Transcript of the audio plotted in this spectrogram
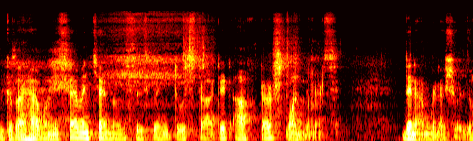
because I have only seven channels, is going to start it after one minute. Then I'm going to show you.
